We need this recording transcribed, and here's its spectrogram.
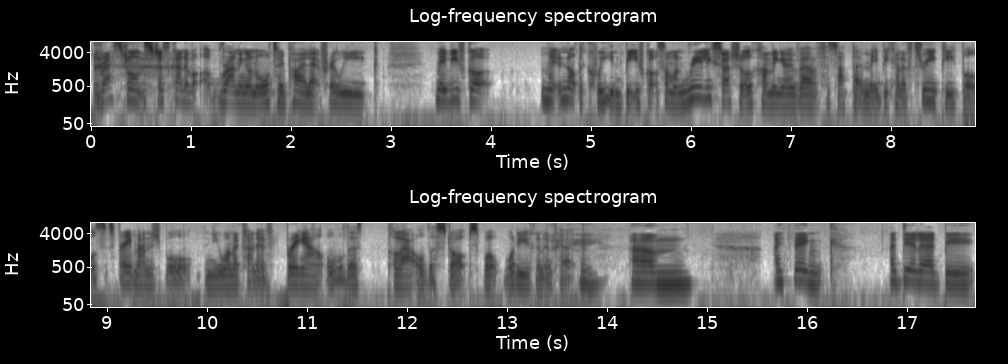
The restaurant's just kind of running on autopilot for a week. Maybe you've got, not the queen, but you've got someone really special coming over for supper, maybe kind of three people. So, it's very manageable, and you want to kind of bring out all the, pull out all the stops. What, what are you going to cook? Okay. Um, I think ideally I'd be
